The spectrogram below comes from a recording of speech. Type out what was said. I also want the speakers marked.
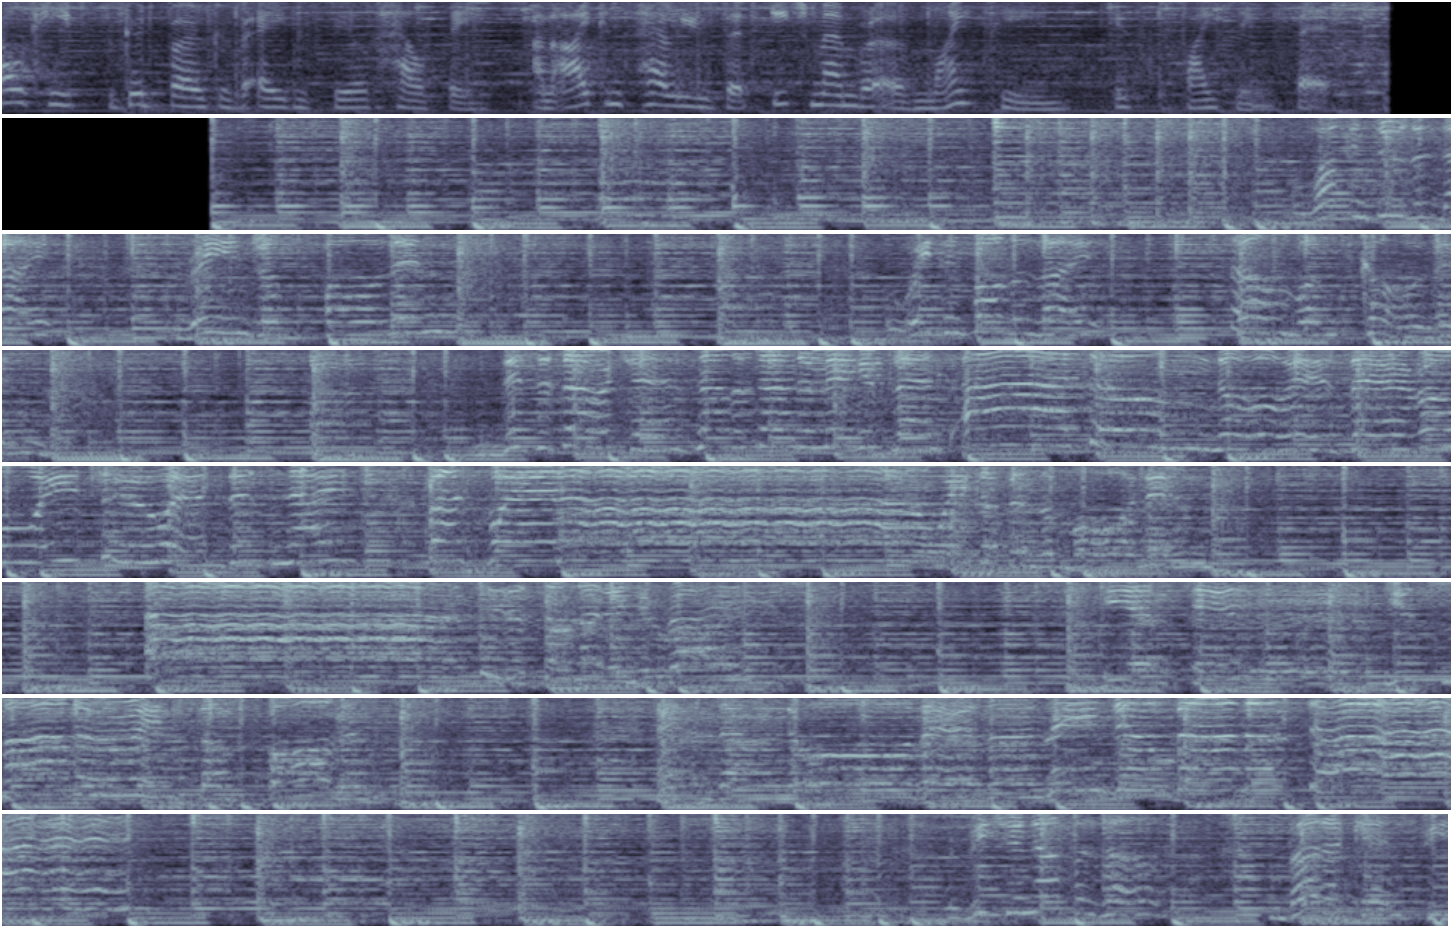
Speaker 1: Powell keeps the good folk of Aidensfield healthy, and I can tell you that each member of my team is fighting fit.
Speaker 2: but I can't feel.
